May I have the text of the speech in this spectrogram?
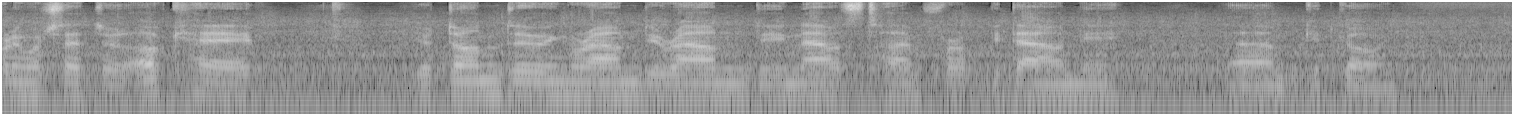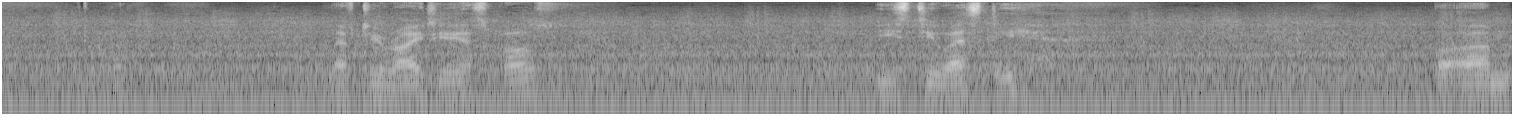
pretty much said to it, okay, you're done doing roundy roundy, now it's time for uppy downy, um, get going. Lefty righty, I suppose? Easty westy? But, um,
